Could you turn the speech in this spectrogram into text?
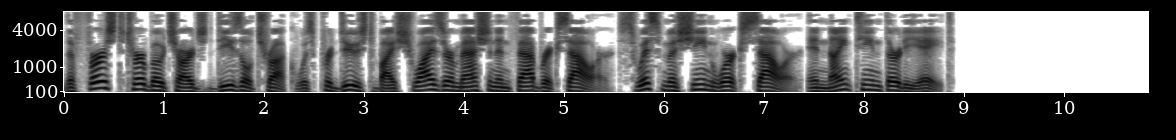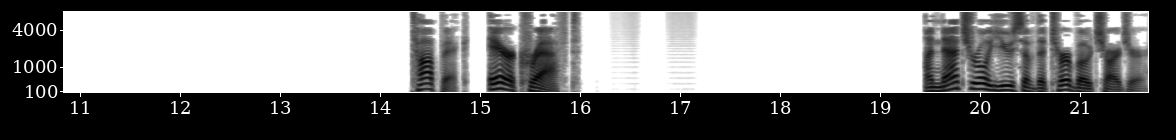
The first turbocharged diesel truck was produced by Schweizer Maschinenfabrik Saurer, Swiss Machine Works Saurer in 1938. Topic: Aircraft. A natural use of the turbocharger,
